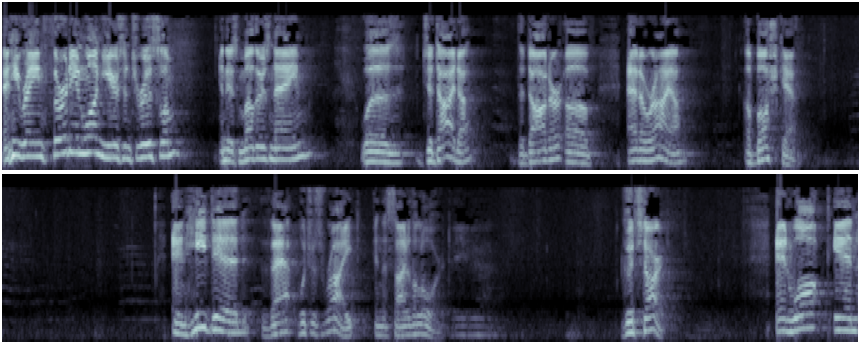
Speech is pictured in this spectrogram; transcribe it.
And he reigned 30 and one years in Jerusalem, and his mother's name was Jedidah, the daughter of Adariah of Boscath. And he did that which was right in the sight of the Lord. Good start. And walked in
